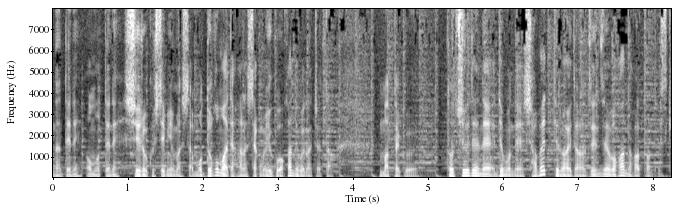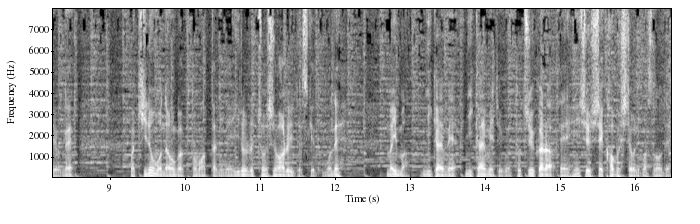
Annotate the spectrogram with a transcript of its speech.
なんてね、思ってね、収録してみました。もうどこまで話したかもよくわかんなくなっちゃった。全く。途中でね、でもね、喋ってる間は全然わかんなかったんですけどね。まあ、昨日もね、音楽止まったりね、いろいろ調子悪いですけどもね、まあ、今、2回目、2回目というか、途中から、えー、編集してかぶしておりますので、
